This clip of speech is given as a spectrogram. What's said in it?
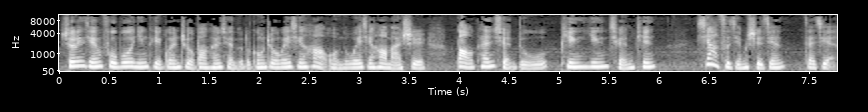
收听节目复播，您可以关注《报刊选读》的公众微信号，我们的微信号码是《报刊选读》拼音全拼。下次节目时间再见。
